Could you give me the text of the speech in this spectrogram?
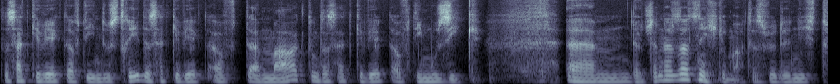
Das hat gewirkt auf die Industrie, das hat gewirkt auf den Markt und das hat gewirkt auf die Musik. Ähm, Deutschland hat das nicht gemacht. Das würde nicht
